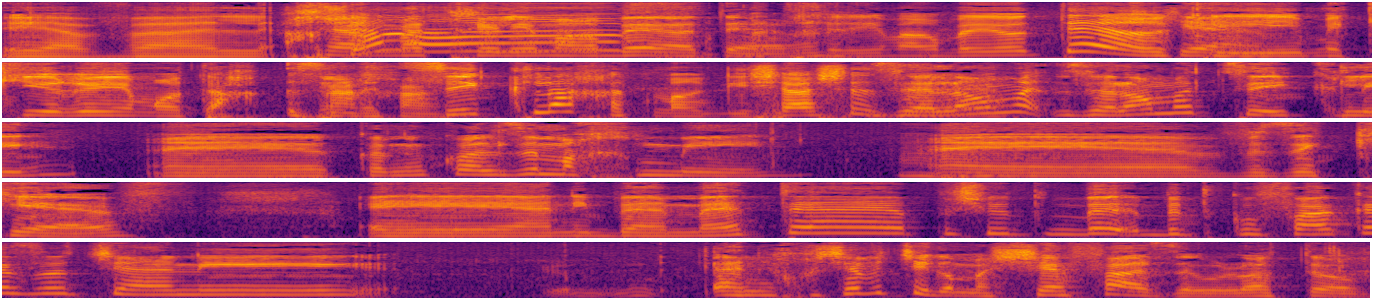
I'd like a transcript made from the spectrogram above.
אה, אבל עכשיו... מתחילים הרבה יותר. מתחילים הרבה יותר, כן. כי מכירים אותך. זה נכון. מציק לך? את מרגישה שזה... זה לא, זה לא מציק לי, אה, קודם כל זה מחמיא, אה, וזה כיף. אני באמת פשוט בתקופה כזאת שאני אני חושבת שגם השפע הזה הוא לא טוב.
